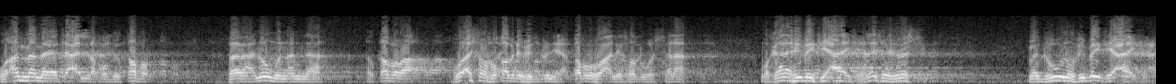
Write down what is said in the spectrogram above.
وأما ما يتعلق بالقبر فمعلوم أن القبر هو أشرف قبر في الدنيا قبره عليه الصلاة والسلام. وكان في بيت عائشة ليس في المسجد. مدفون في بيت عائشة.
